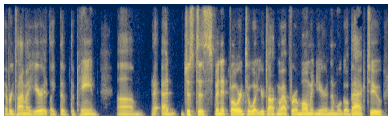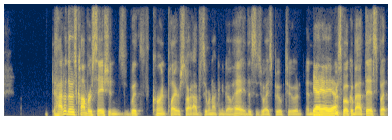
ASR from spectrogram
every time I hear it, like the the pain. Um, and just to spin it forward to what you're talking about for a moment here, and then we'll go back to how do those conversations with current players start? Obviously, we're not going to go, "Hey, this is who I spoke to," and, and yeah, yeah, yeah. we spoke about this. But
